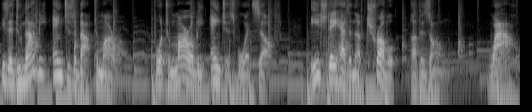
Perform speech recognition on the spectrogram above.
he says, Do not be anxious about tomorrow, for tomorrow be anxious for itself. Each day has enough trouble of his own. Wow.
